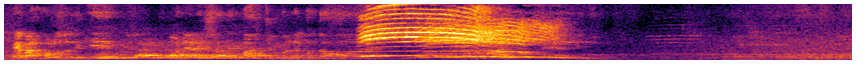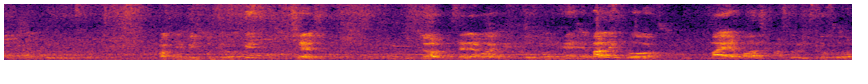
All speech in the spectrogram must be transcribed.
হ্যাঁ এবার বলো তো দেখি পনেরোর সাথে পাঁচ যোগ করলে কত হয়? উত্তর ছেলের বয়স হ্যাঁ এবার লিখব, মায়ের বয়স আটচল্লিশ বছর।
